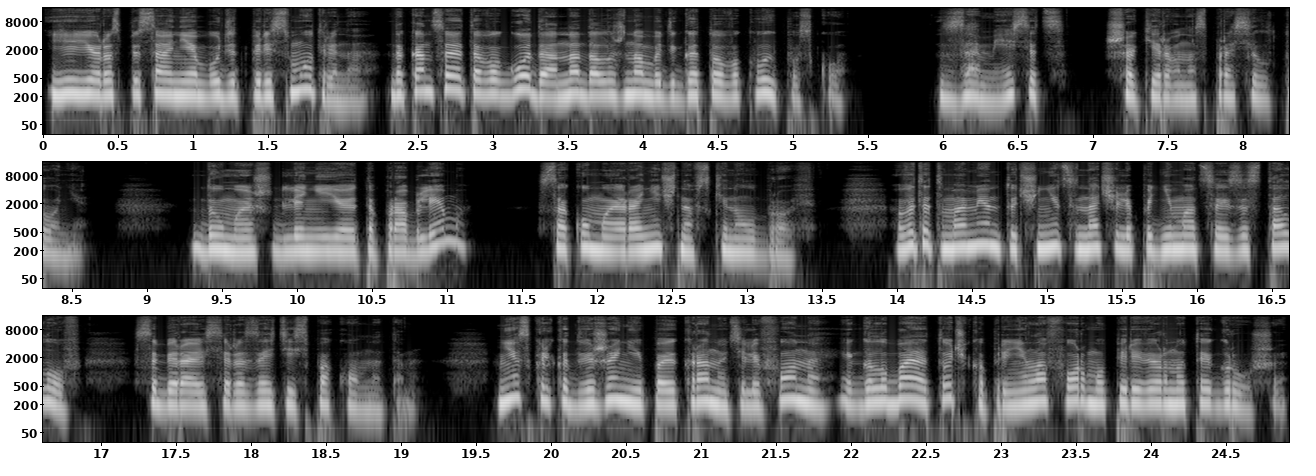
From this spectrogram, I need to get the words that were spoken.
Ее расписание будет пересмотрено. До конца этого года она должна быть готова к выпуску. За месяц? шокированно спросил Тони. Думаешь, для нее это проблема? Сакума иронично вскинул бровь. В этот момент ученицы начали подниматься из-за столов, собираясь разойтись по комнатам. Несколько движений по экрану телефона, и голубая точка приняла форму перевернутой груши,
